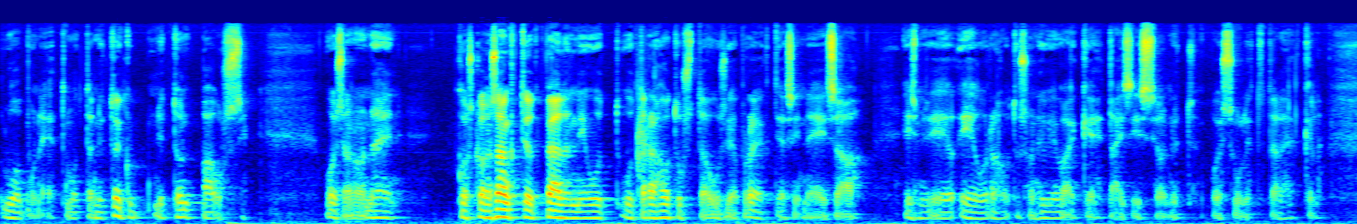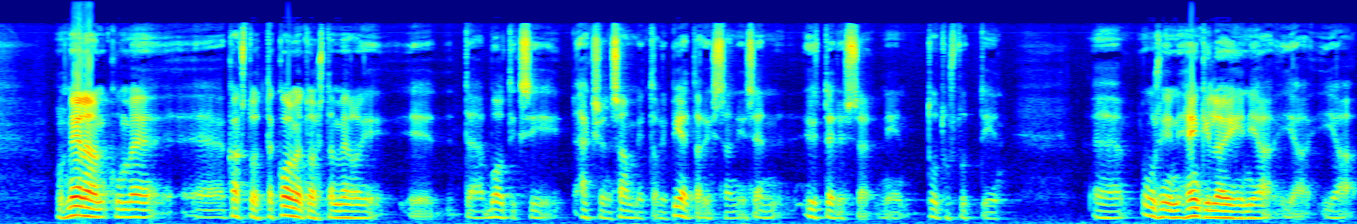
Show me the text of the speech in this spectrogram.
luopuneet, mutta nyt on, nyt on paussi, voi sanoa näin. Koska on sanktiot päällä, niin uutta rahoitusta, uusia projekteja sinne ei saa. Esimerkiksi EU-rahoitus on hyvin vaikea, tai siis se on nyt poissuljettu tällä hetkellä. Mutta meillä on, kun me 2013 eh, meillä oli eh, tämä Baltic Sea Action Summit oli Pietarissa, niin sen yhteydessä niin tutustuttiin eh, uusiin henkilöihin ja, ja, ja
